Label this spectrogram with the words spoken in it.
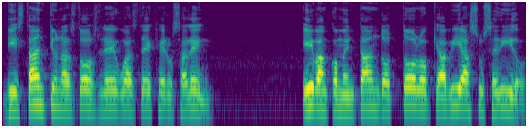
distante unas dos leguas de Jerusalén. Iban comentando todo lo que había sucedido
